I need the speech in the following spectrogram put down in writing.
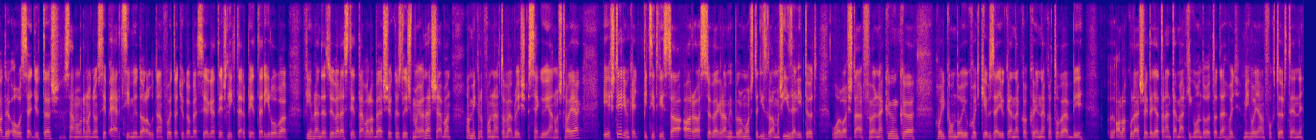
A The Oath együttes, számomra nagyon szép R című dala után folytatjuk a beszélgetést Lichter Péter íróval, filmrendezővel, esztétával a belső közlés mai adásában. A mikrofonnál továbbra is Szegő Jánost hallják, és térjünk egy picit vissza arra a szövegre, amiből most egy izgalmas ízelítőt olvastál föl nekünk. Hogy gondoljuk, hogy képzeljük ennek a könyvnek a további alakulásait, egyáltalán te már kigondoltad de hogy mi hogyan fog történni?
